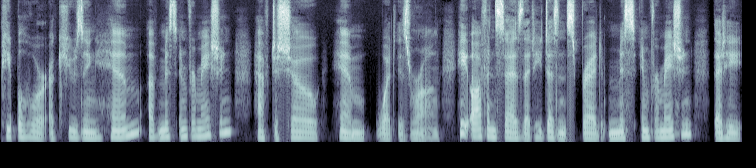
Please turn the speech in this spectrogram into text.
people who are accusing him of misinformation have to show him what is wrong. He often says that he doesn't spread misinformation, that he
